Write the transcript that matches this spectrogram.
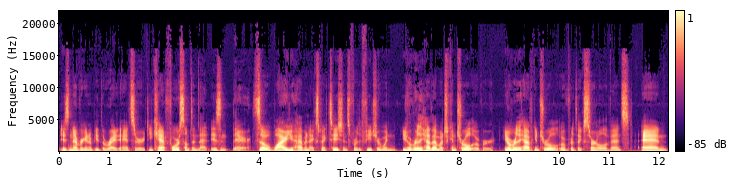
is never going to be the right answer. You can't force something that isn't there. So, why are you having expectations for the future when you don't really have that much control over? You don't really have control over the external events. And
